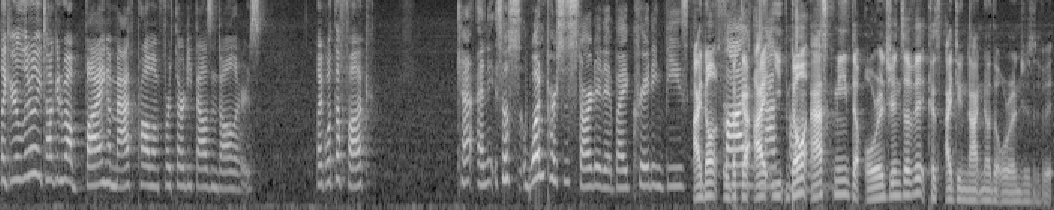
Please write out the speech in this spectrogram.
like you're literally talking about buying a math problem for thirty thousand dollars. Like what the fuck? Can't any so one person started it by creating these I don't, Five Rebecca. I you, don't ask me the origins of it because I do not know the origins of it.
